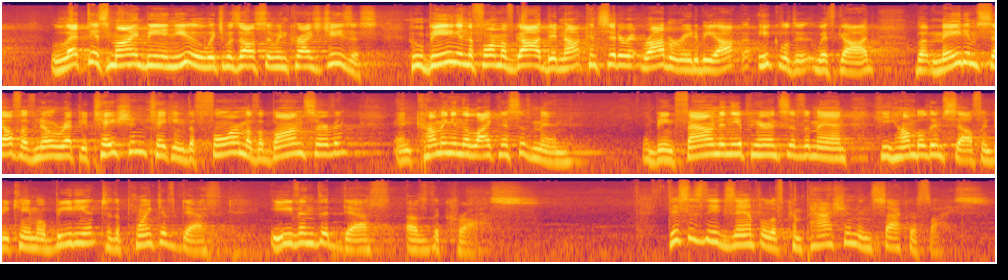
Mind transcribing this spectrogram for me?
Let this mind be in you, which was also in Christ Jesus, who being in the form of God did not consider it robbery to be uh, equal to, with God, but made himself of no reputation, taking the form of a bondservant and coming in the likeness of men. And being found in the appearance of a man, he humbled himself and became obedient to the point of death, even the death of the cross. This is the example of compassion and sacrifice.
